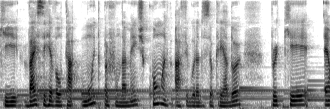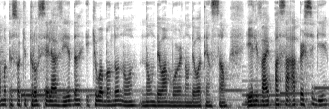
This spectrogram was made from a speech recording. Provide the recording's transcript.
que vai se revoltar muito profundamente com a, a figura do seu criador, porque é uma pessoa que trouxe ele à vida e que o abandonou, não deu amor, não deu atenção, e ele vai passar a perseguir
